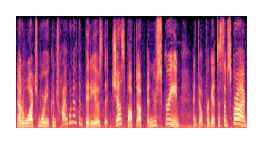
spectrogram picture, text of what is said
Now to watch more, you can try one of the videos that just popped up on your screen. And don't forget to subscribe.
